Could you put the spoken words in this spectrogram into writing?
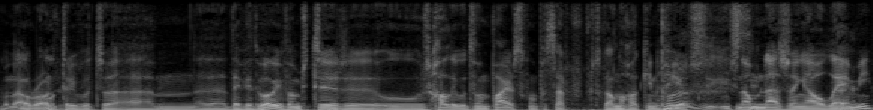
claro, com um tributo a, a, David Bowie, vamos ter eh, os Hollywood Vampires que vão passar por Portugal no Rock in Rio, pois, na homenagem ao Lemmy.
